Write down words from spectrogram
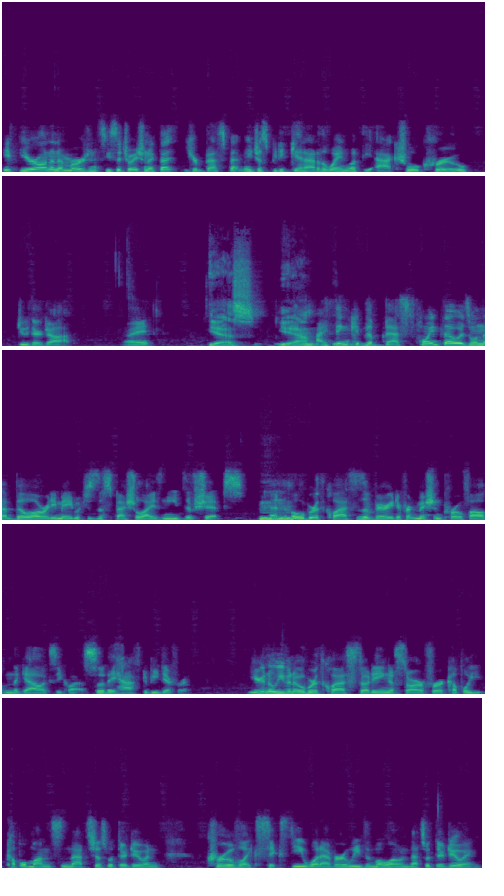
If you're on an emergency situation like that, your best bet may just be to get out of the way and let the actual crew do their job, right? Yes. Yeah. I think the best point though is one that Bill already made, which is the specialized needs of ships. Mhm. And Oberth class is a very different mission profile than the Galaxy class, so they have to be different. You're gonna leave an Oberth class studying a star for a couple couple months, and that's just what they're doing. Crew of like 60, whatever, leave them alone. That's what they're doing.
